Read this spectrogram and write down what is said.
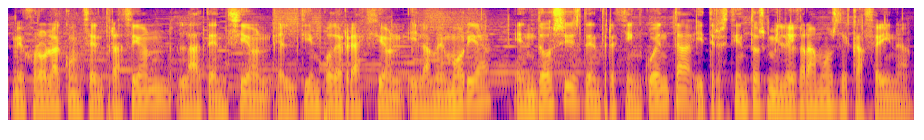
mejoró la concentración, la atención, el tiempo de reacción y la memoria en dosis de entre 50 y 300 miligramos de cafeína,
